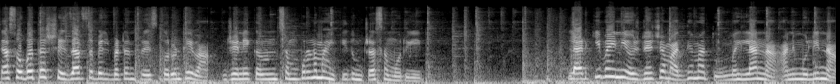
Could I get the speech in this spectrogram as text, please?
त्यासोबतच शेजारचं बेल बटन प्रेस करून ठेवा जेणेकरून संपूर्ण माहिती तुमच्यासमोर येईल. लाडकी बहीण योजनेच्या माध्यमातून महिलांना आणि मुलींना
